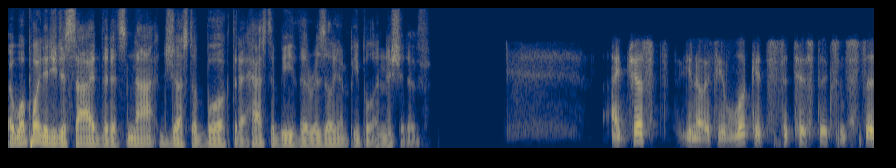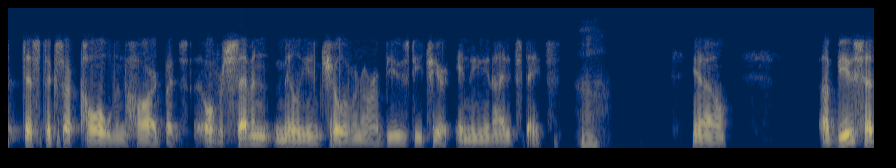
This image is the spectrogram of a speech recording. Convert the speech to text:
At what point did you decide that it's not just a book, that it has to be the Resilient People Initiative? I just, you know, if you look at statistics, and statistics are cold and hard, but over 7 million children are abused each year in the United States. Huh. You know, abuse has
